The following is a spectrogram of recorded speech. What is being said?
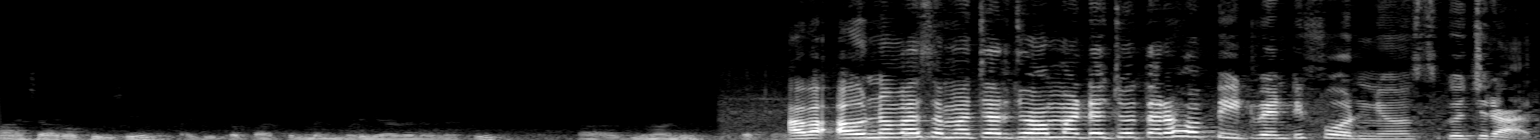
પાંચ આરોપી છે, હજુ તપાસ દરમિયાન મળી આવેલા નથી. ગુનાની આવા અવનવા સમાચાર જોવા માટે જોતા રહો P twenty four news Gujarat.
